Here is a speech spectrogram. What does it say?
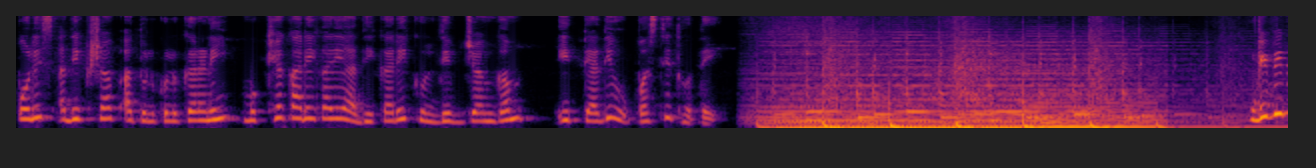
पोलीस अधीक्षक अतुल कुलकर्णी मुख्य कार्यकारी अधिकारी कुलदीप जंगम इत्यादी उपस्थित होते. विविध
